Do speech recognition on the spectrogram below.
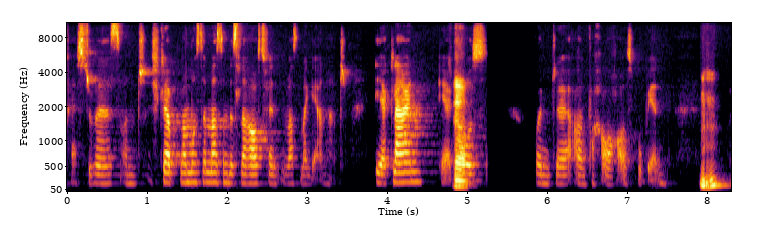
Festivals und ich glaube, man muss immer so ein bisschen herausfinden, was man gern hat. Eher klein, eher Ja. groß und äh, einfach auch ausprobieren. Mhm.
